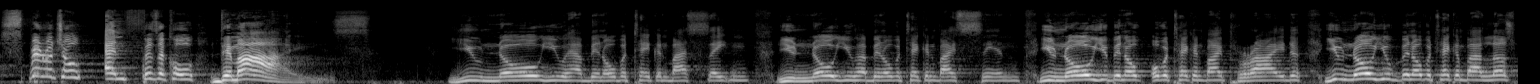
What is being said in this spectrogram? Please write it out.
spiritual and physical demise. You know you have been overtaken by Satan. You know you have been overtaken by sin. You know you've been overtaken by pride. You know you've been overtaken by lust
